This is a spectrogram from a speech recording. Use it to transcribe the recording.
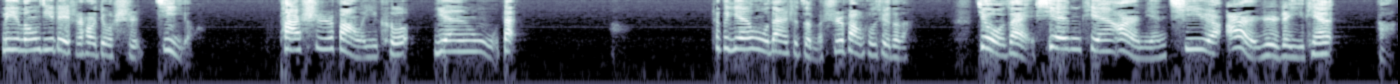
李隆基这时候就使计了，他释放了一颗烟雾弹，这个烟雾弹是怎么释放出去的呢？就在先天二年七月二日这一天，啊，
